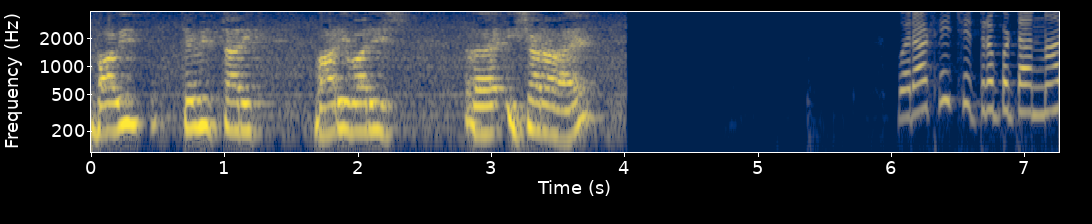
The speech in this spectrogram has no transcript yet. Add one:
बाईस, तेईस तारीख भारी बारिश इशारा है। मराठी चित्रपटांना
